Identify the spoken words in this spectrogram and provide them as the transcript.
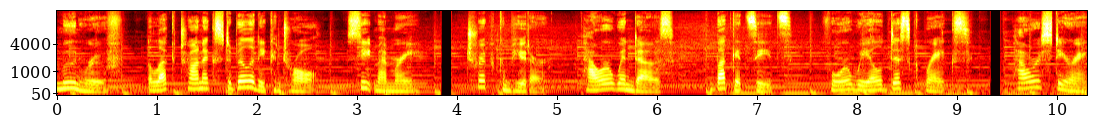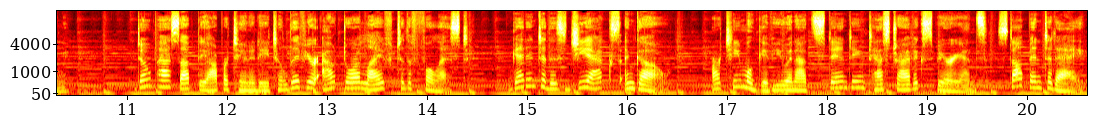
moonroof, electronic stability control, seat memory, trip computer, power windows, bucket seats, four-wheel disc brakes, power steering. Don't pass up the opportunity to live your outdoor life to the fullest. Get into this GX and go. Our team will give you an outstanding test drive experience. Stop in today.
